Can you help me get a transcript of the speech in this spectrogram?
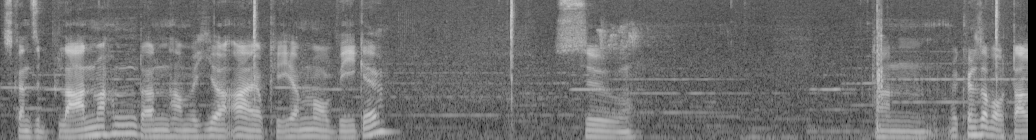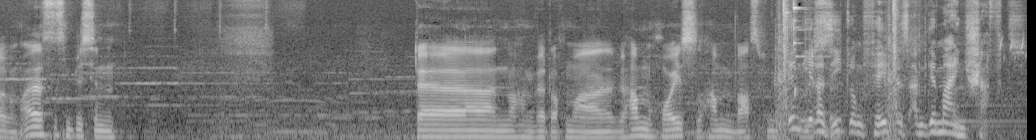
das ganze Plan machen. Dann haben wir hier... Ah, okay, hier haben wir auch Wege. So. Dann... Wir können es aber auch darüber machen. Ah, Das ist ein bisschen... Dann machen wir doch mal... Wir haben Häusl, haben was für In ihrer. Siedlung fehlt es an Gemeinschaft.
